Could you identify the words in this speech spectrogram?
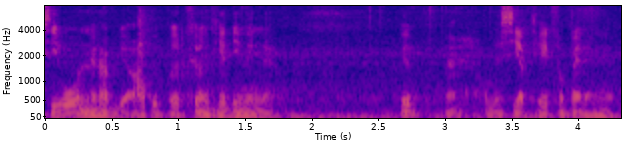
4โวลต์นะครับเดี๋ยวเอาไปเปิดเครื่องเทสนิดนึงนะครับปึ๊บอะผมจะเสียบเทสเข้าไปแล้วนะครับ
